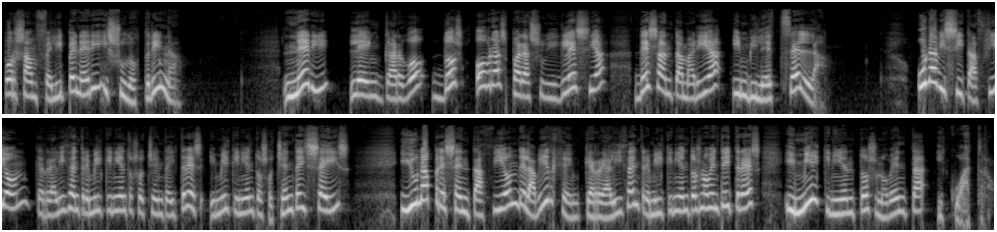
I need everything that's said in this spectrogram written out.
por San Felipe Neri y su doctrina. Neri le encargó dos obras para su iglesia de Santa María in Vilezzella. Una visitación que realiza entre 1583 y 1586 y una presentación de la Virgen que realiza entre 1593 y 1594.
